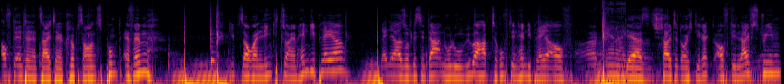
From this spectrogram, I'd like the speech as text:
Auf der Internetseite clubsounds.fm gibt es auch einen Link zu einem Handyplayer. Wenn ihr also ein bisschen Datenvolumen über habt, ruft den Handyplayer auf. Der schaltet euch direkt auf den Livestream.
